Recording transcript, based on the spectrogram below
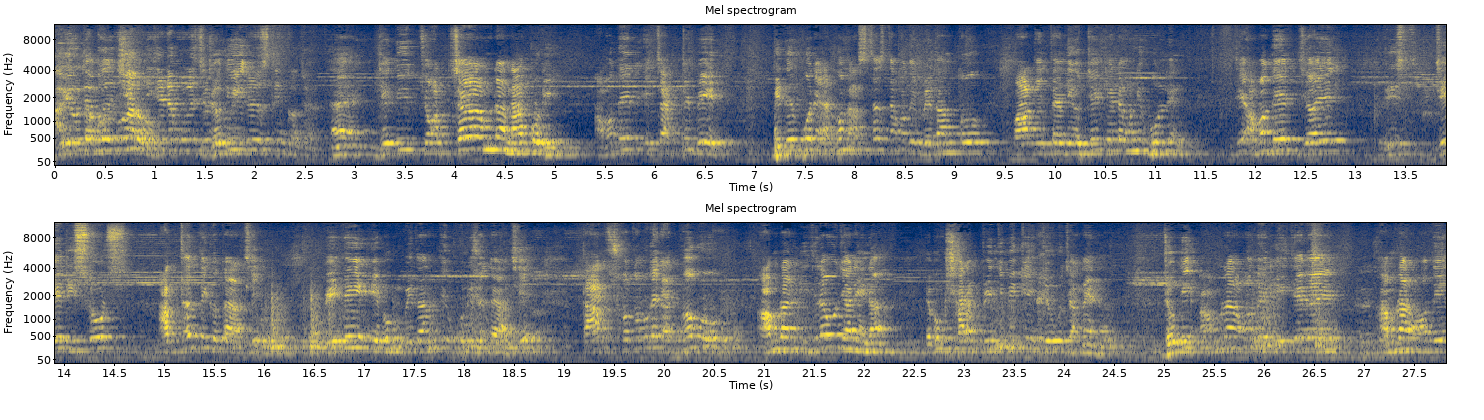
আমি ওটা বলছিল যদি ইন্টারেস্টিং কথা। হ্যাঁ যদি চর্চা আমরা না করি আমাদের এই চারটে বেদ বেদের পরে এখন আস্তে আস্তে আমাদের বেদান্ত পাঠ ইত্যাদি হচ্ছে, যেটা উনি বললেন যে আমাদের যে যে রিসোর্স আধ্যাত্মিকতা আছে, বেদে এবং বেদান্তে উপনিষদে আছে, তার শতভাগের এক আমরা নিজেরাও জানি না এবং সারা পৃথিবীকে কেউ জানে না। যদি আমরা আমাদের এই জায়গায়, আমরা আমাদের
